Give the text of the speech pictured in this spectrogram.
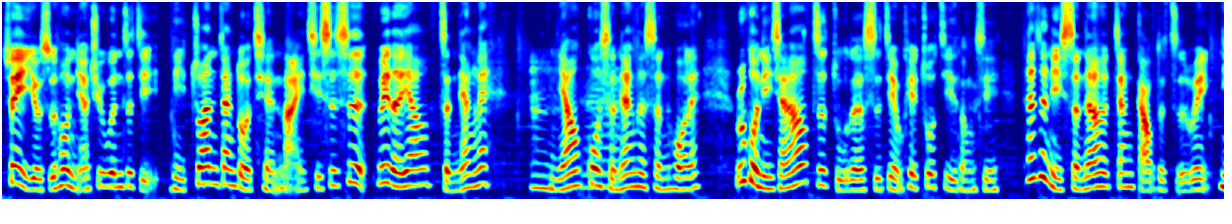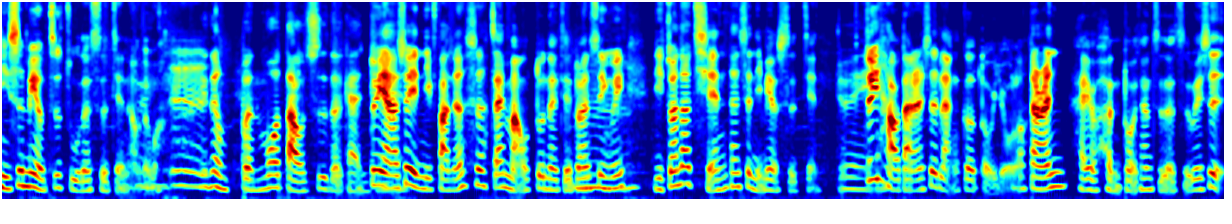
所以有时候你要去问自己，你赚这样多钱来，其实是为了要怎样呢？嗯你要过什么样的生活嘞？如果你想要自主的时间，我可以做自己的东西，但是你升到这样高的职位，你是没有自主的时间了的哇。有嗯那种本末倒置的感觉。对呀、所以你反而是在矛盾的阶段，是因为嗯你赚到钱，但是你没有时间。对最好当然是两个都有了，当然还有很多这样子的职位是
